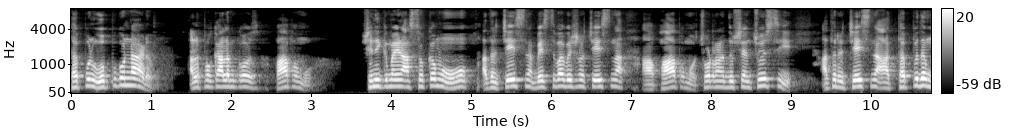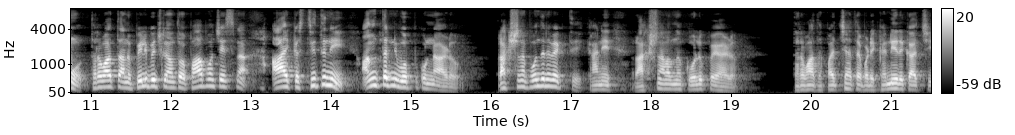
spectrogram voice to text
తప్పును ఒప్పుకున్నాడు. అల్పకాలం కో పాపము క్షణికమైన ఆ సుఖము అతను చేసిన బెస్తబా విషయంలో చేసిన ఆ పాపము చూడని దృశ్యాన్ని చూసి అతను చేసిన ఆ తప్పిదము తర్వాత తను పిలిపించుకున్నంతో పాపం చేసిన ఆ యొక్క స్థితిని అంతటిని ఒప్పుకున్నాడు. రక్షణ పొందిన వ్యక్తి కానీ రక్షణలను కోల్పోయాడు. తర్వాత పశ్చాత్తపడి కన్నీరు కాచి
